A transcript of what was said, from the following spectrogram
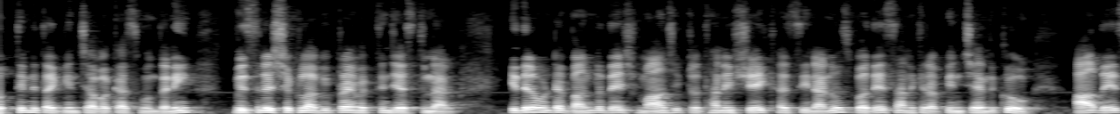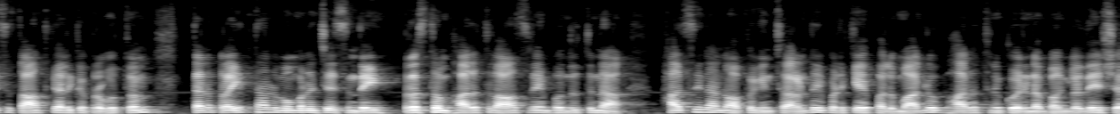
ఒత్తిడిని తగ్గించే అవకాశం ఉందని విశ్లేషకులు అభిప్రాయం వ్యక్తం చేస్తున్నారు. ఇదిలో ఉంటే బంగ్లాదేశ్ మాజీ ప్రధాని షేక్ హసీనాను స్వదేశానికి రప్పించేందుకు ఆ దేశ తాత్కాలిక ప్రభుత్వం తన ప్రయత్నాలు ముమ్మరం చేసింది. ప్రస్తుతం భారత్లో ఆశ్రయం పొందుతున్న హసీనాను అప్పగించాలంటూ ఇప్పటికే పలుమార్లు భారత్ను కోరిన బంగ్లాదేశ్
